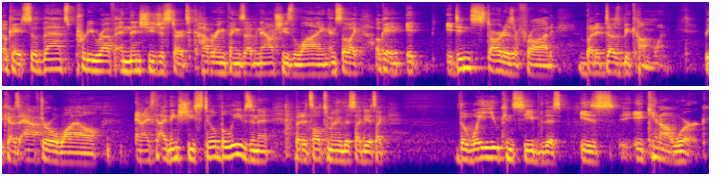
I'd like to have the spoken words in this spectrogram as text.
okay so that's pretty rough. And then she just starts covering things up. Now she's lying. And so like okay it it didn't start as a fraud but it does become one because after a while and i, I think she still believes in it but it's ultimately this idea it's like the way you conceived this is it cannot work.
